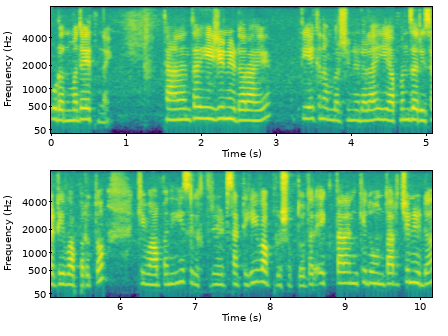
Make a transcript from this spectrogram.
उडनमध्ये येत नाही. त्यानंतर ही जी निडल आहे ती एक नंबरची निडल आहे. ही आपण जरीसाठी वापरतो किंवा आपण ही सिल्क थ्रेडसाठीही वापरू शकतो. तर एक तार आणखी दोन तारची निडल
